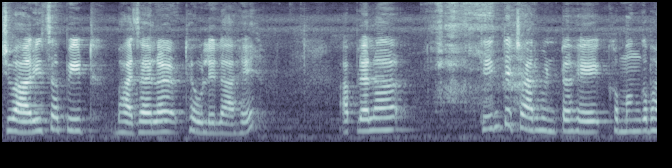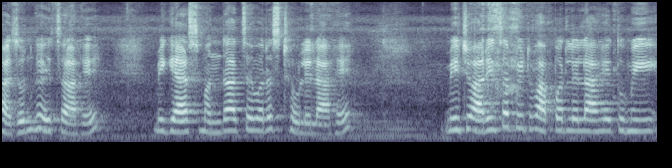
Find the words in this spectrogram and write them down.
ज्वारीचं पीठ भाजायला ठेवलेलं आहे. आपल्याला तीन ते चार मिनटं हे खमंग भाजून घ्यायचं आहे. मी गॅस मंद आचेवरच ठेवलेला आहे. मी ज्वारीचं पीठ वापरलेलं आहे. तुम्ही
